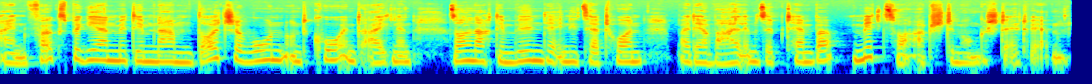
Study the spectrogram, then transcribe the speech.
Ein Volksbegehren mit dem Namen Deutsche Wohnen und Co. enteignen soll nach dem Willen der Initiatoren bei der Wahl im September mit zur Abstimmung gestellt werden.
